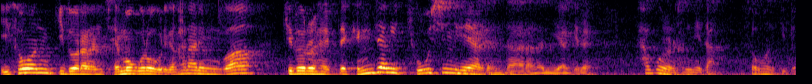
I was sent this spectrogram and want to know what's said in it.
이 서원 기도라는 제목으로 우리가 하나님과 기도를 할 때 굉장히 조심해야 된다라는 이야기를 하고는 합니다. 서원 기도.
